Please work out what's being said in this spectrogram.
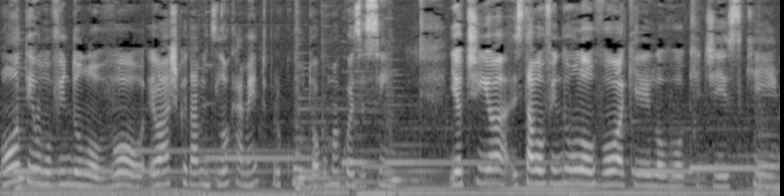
Ontem, ouvindo um louvor, eu acho que eu estava em deslocamento para o culto, alguma coisa assim. E eu tinha, estava ouvindo um louvor, aquele louvor que diz que,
